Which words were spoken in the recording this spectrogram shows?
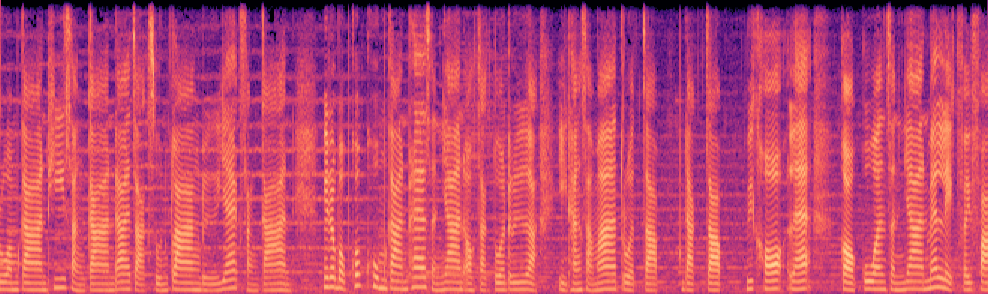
รวมการที่สั่งการได้จากศูนย์กลางหรือแยกสั่งการ มีระบบควบคุมการแพร่สัญญาณออกจากตัวเรือ อีกทั้งสามารถตรวจจับ ดักจับ วิเคราะห์ และ ก่อกวนสัญญาณแม่เหล็กไฟฟ้า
